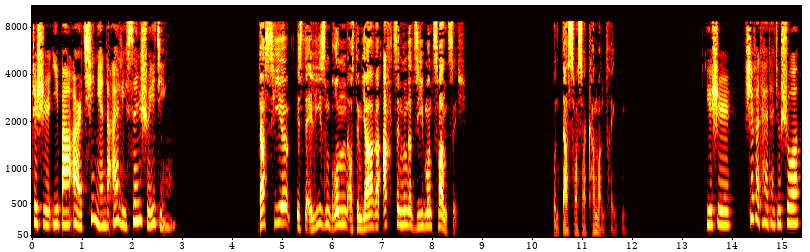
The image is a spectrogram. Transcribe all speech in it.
这是一八二七年的埃里森水井。Das hier ist der Elisenbrunnen aus dem Jahre 1827. Und das Wasser kann man trinken. 于是，舍弗太太就说，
